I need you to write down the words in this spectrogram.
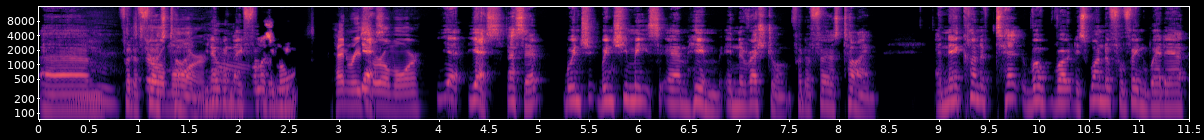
um, Yeah. for the Cyril first Moore. time. You know when they Yeah. Thomas when- More? henry Yes. Cyril moore Yeah, yes, that's it. When she when she meets um, him in the restaurant for the first time, and they're kind of te- Rob wrote this wonderful thing where they're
